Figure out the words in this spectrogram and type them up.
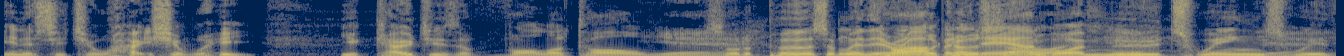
in a situation where your coach is a volatile Yeah. sort of person where they're Roller up and down by ride, yeah. mood swings with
